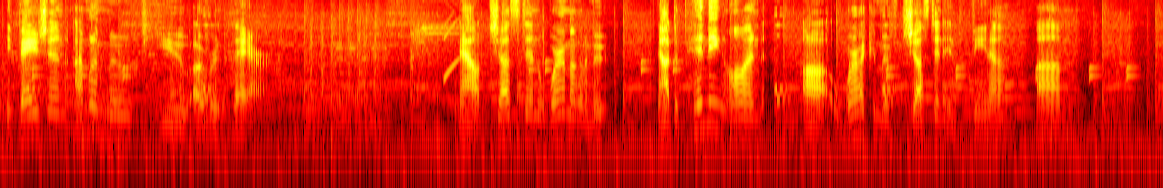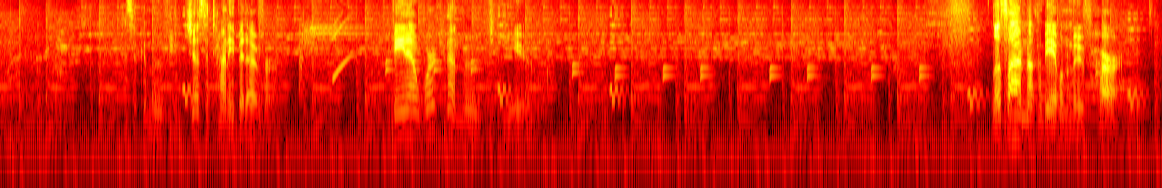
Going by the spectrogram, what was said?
evasion, I'm going to move you over there. Now, Justin, where am I going to move? Now, depending on uh, where I can move Justin and Feena, um, just a tiny bit over. Feena, where can I move you? Looks like I'm not going to be able to move her.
